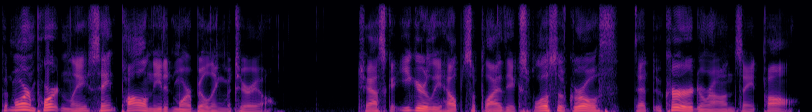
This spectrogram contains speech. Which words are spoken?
But more importantly, St. Paul needed more building material. Chaska eagerly helped supply the explosive growth that occurred around St. Paul.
